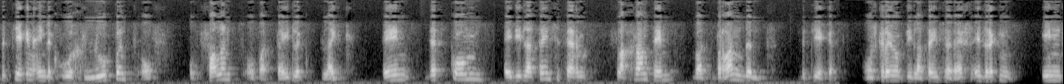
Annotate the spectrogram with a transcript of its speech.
beteken eintlik ooglopend of opvallend of wat duidelik blyk en dit kom uit die latynse term flagrantem wat brandend beteken. Ons kry ook die latynse regsuitdrukking in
